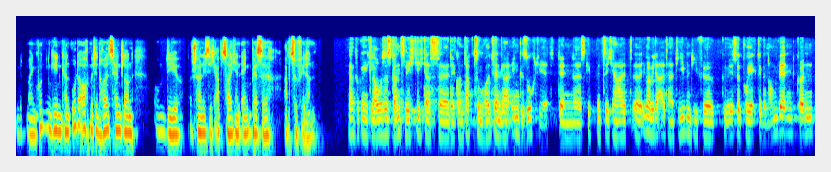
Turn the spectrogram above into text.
mit meinen Kunden gehen kann oder auch mit den Holzhändlern, um die wahrscheinlich sich abzeichnenden Engpässe abzufedern? Ja, wirklich. Ich glaube, es ist ganz wichtig, dass äh, der Kontakt zum Holzhändler eng gesucht wird. Denn äh, es gibt mit Sicherheit äh, immer wieder Alternativen, die für gewisse Projekte genommen werden können.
